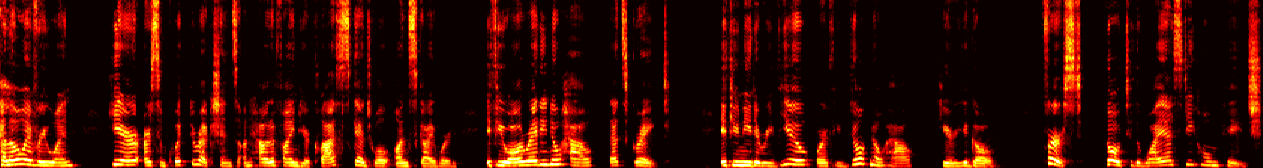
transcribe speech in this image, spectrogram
Hello, everyone. Here are some quick directions on how to find your class schedule on Skyward. If you already know how, that's great. If you need a review or if you don't know how, here you go. First, go to the YSD homepage,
